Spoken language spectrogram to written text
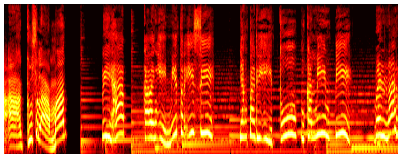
A- aku selamat. Lihat, kaleng ini terisi. Yang tadi itu bukan mimpi. benar.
